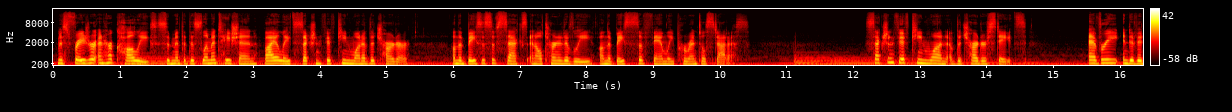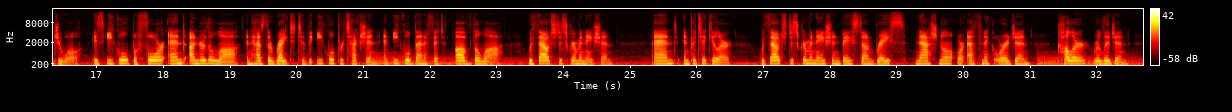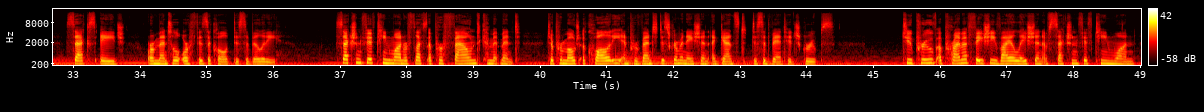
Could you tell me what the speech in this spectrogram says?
Ms. Fraser and her colleagues submit that this limitation violates Section 15.1 of the Charter on the basis of sex and alternatively on the basis of family parental status. Section 15.1 of the Charter states Every individual is equal before and under the law and has the right to the equal protection and equal benefit of the law without discrimination, and, in particular, without discrimination based on race, national or ethnic origin, color, religion, sex, age, or mental or physical disability. Section 15.1 reflects a profound commitment to promote equality and prevent discrimination against disadvantaged groups. To prove a prima facie violation of Section 15.1,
